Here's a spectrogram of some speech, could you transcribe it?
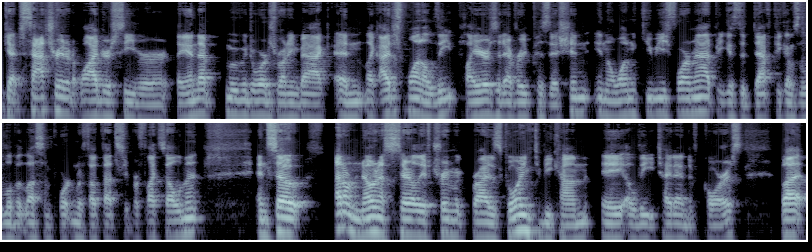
get saturated at wide receiver. They end up moving towards running back, and like I just want elite players at every position in a one QB format because the depth becomes a little bit less important without that super flex element. And so I don't know necessarily if Trey McBride is going to become a elite tight end, of course, but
